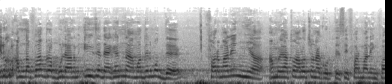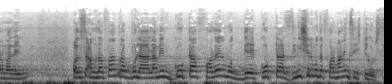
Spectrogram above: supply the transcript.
এরকম আল্লাহ পাক রব্বুল আলম এই যে দেখেন না আমাদের মধ্যে ফরমালিং নিয়ে আমরা এত আলোচনা করতেছি, ফরমালিং ফরমালিং। অথচ আল্লাহ পাক রব্বুল আলমিন গোটা ফলের মধ্যে, গোটা জিনিসের মধ্যে ফরমালিং সৃষ্টি করছে।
